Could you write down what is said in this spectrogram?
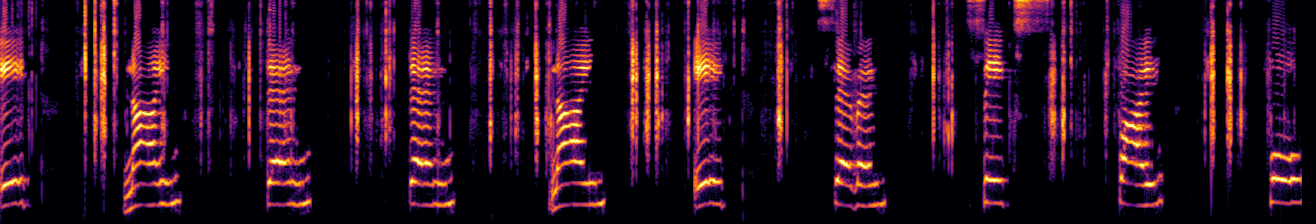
eight nine ten ten nine eight seven six five four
